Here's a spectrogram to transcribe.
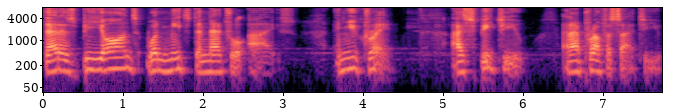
that is beyond what meets the natural eyes? In Ukraine, I speak to you and I prophesy to you.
